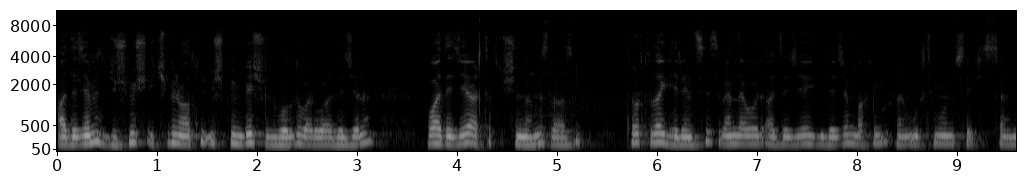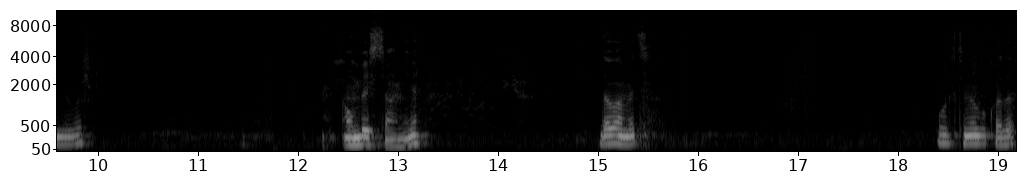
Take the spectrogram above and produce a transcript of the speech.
ADC'miz düşmüş. 2600-3500 goldu var o ADC'nin. O ADC'yi artık düşünmemiz lazım. Turtle'a girin siz. Ben de o ADC'ye gideceğim. Bakayım benim ultim 18 saniye var. 15 saniye. Devam et. Ultime bu kadar.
